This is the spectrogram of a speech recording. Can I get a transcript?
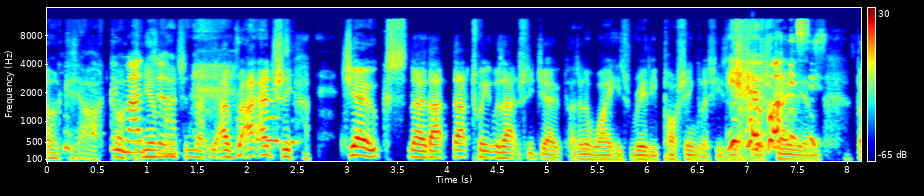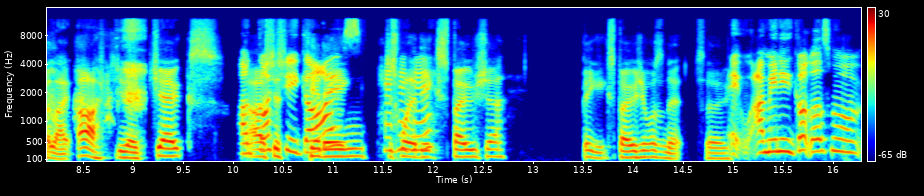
oh, God, can you Imagine. imagine that? Yeah, I, I actually jokes. No, that that tweet was actually joke. I don't know why he's really posh English. He's Yeah, is Australian, but like, oh, you know, jokes. I I was got just you guys. kidding. Just wanted the exposure. Big exposure, wasn't it? So It- I mean, he got lots more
